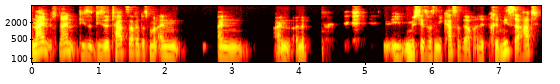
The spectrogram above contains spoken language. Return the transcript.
Nein, nein, diese, diese Tatsache, dass man ein, ein, ein, eine, ich müsste jetzt was in die Kasse werfen, eine Prämisse hat,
